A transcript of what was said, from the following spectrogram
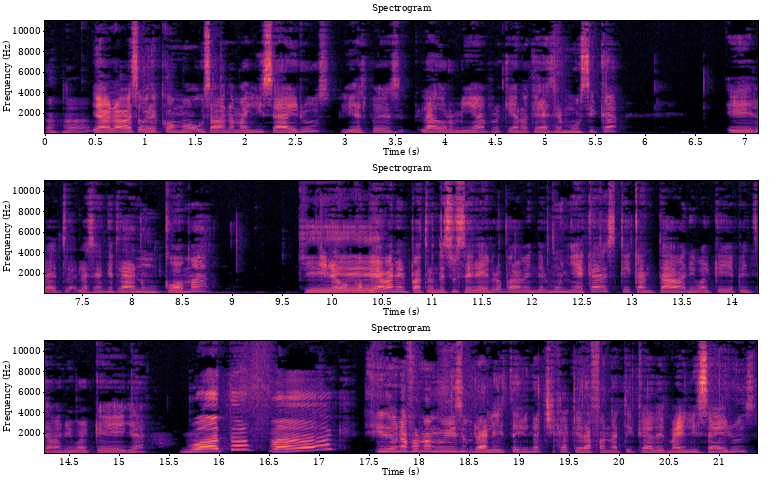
Ajá. y hablaba sobre cómo usaban a Miley Cyrus y después la dormían porque ya no quería hacer música y la, hacían que entrara en un coma ¿Qué? y luego copiaban el patrón de su cerebro para vender muñecas que cantaban igual que ella, pensaban igual que ella What the fuck? y de una forma muy surrealista y una chica que era fanática de Miley Cyrus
